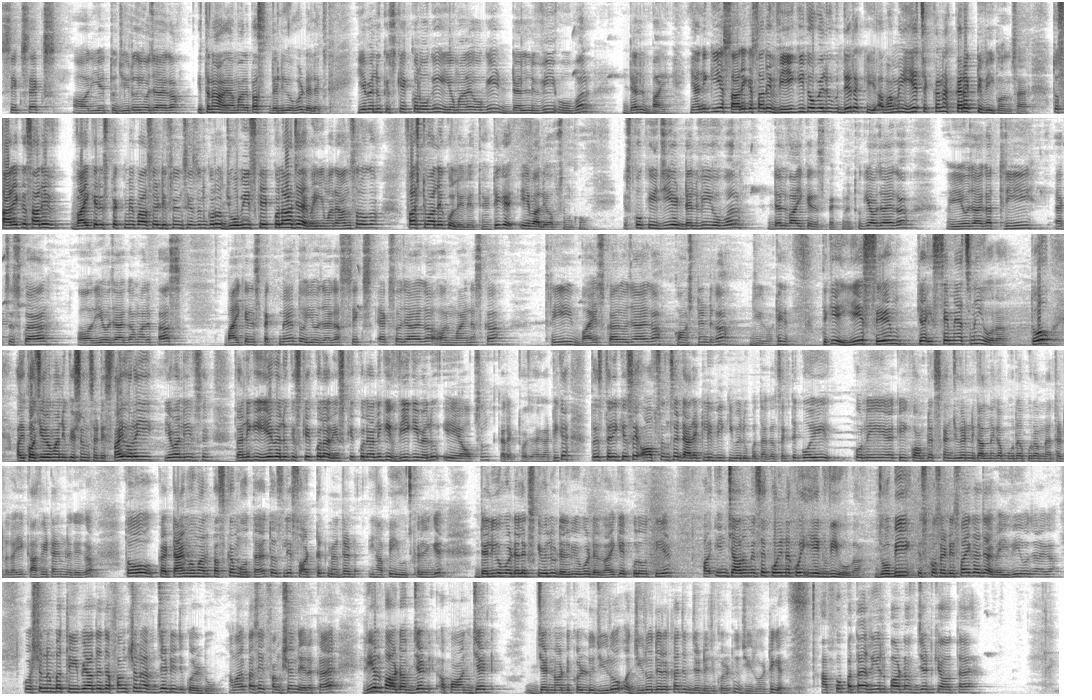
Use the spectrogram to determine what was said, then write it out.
सिक्स एक्स और ये तो ज़ीरो ही हो जाएगा। इतना आया हमारे पास डेल ओवर डेल एक्स ये वैल्यू किसके इक्वल होगी? ये हमारे होगी del v over del y यानी कि ये सारे के सारे वी की तो वैल्यू दे रखी है। अब हमें ये चेक करना करेक्ट वी कौन सा है? तो सारे के सारे वाई के रिस्पेक्ट में पार्सल डिफ्रेंसिएशन करो, जो भी इसके इक्वल आ जाए भाई हमारा आंसर होगा। फ़र्स्ट वाले को ले लेते हैं, ठीक है? ए वाले ऑप्शन को। इसको कीजिए del v over del y के रिस्पेक्ट में तो क्या हो जाएगा? ये हो जाएगा थ्री एक्स स्क्वायर और ये हो जाएगा हमारे पास वाई के रिस्पेक्ट में तो ये हो जाएगा सिक्स एक्स हो जाएगा और माइनस का थ्री बाई स्क्वायर हो जाएगा कांस्टेंट का ज़ीरो, ठीक है? देखिए, ये सेम क्या इससे मैच नहीं हो रहा? तो कॉचिरोमान इक्वेशन सेटिस्फाई हो रही है, ये वाली से। तो यानी कि ये वैल्यू किसके इक्वल है? इसके इक्वल यानी कि वी की वैल्यू ए ऑप्शन करेक्ट हो जाएगा, ठीक है? तो इस तरीके से ऑप्शन से डायरेक्टली वी की वैल्यू पता कर सकते कोई को नहीं है कि कॉम्प्लेक्स कंजुगेट निकालने का पूरा पूरा मेथड लगाइए, काफ़ी टाइम लगेगा। तो टाइम हमारे पास कम होता है तो इसलिए शॉर्ट ट्रिक मेथड यहाँ पर यूज़ करेंगे। Del u over del x की value del v over del y के इक्वल होती है। और इन चारों में से कोई ना कोई एक वी होगा। जो भी इसको सेटिस्फाई कर जाए, वही वी हो जाएगा। क्वेश्चन नंबर थ्री पे आते हैं। The function of z is equal to हमारे पास एक फ़ंक्शन दे रखा है। Real part of z upon z z not equal to zero और ज़ीरो दे रखा है, जब z is equal to zero है। ठीक है? आपको पता है रियल पार्ट ऑफ़ जेड क्या होता है?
